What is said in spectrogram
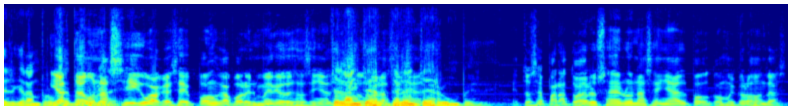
es el gran Y problema. hasta que una sigua que se ponga por el medio de esa señal. te la, inter- te la interrumpe. sí. Entonces, para tú usar una señal con microondas,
